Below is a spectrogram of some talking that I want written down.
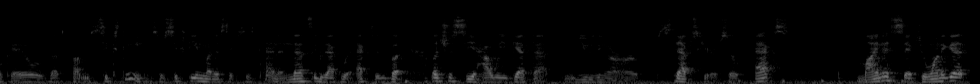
Okay, well, that's probably 16. So 16 minus 6 is 10, and that's exactly what x is. But let's just see how we get that using our steps here. So x minus 6, we want to get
